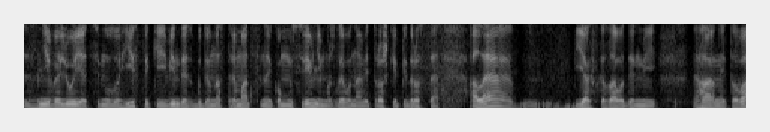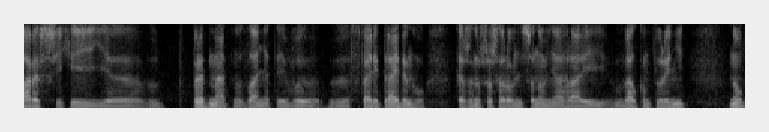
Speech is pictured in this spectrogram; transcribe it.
знівелює ціну логістики, і він десь буде в нас триматися на якомусь рівні, можливо, навіть трошки підросте. Але, як сказав один мій гарний товариш, який е, предметно зайнятий в, е, в сфері трейдингу, каже: ну що, шановні, шановні аграрії, welcome to Рені. Ну,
